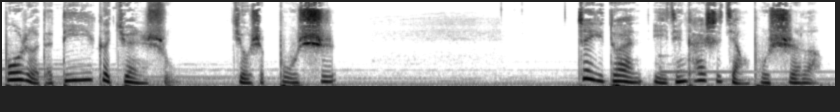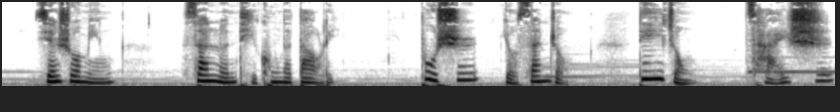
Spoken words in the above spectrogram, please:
般若的第一个眷属。就是布施，这一段已经开始讲布施了。先说明三轮体空的道理。布施有三种，第一种财施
